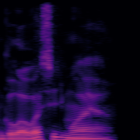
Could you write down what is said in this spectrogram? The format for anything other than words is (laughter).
Глава седьмая.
